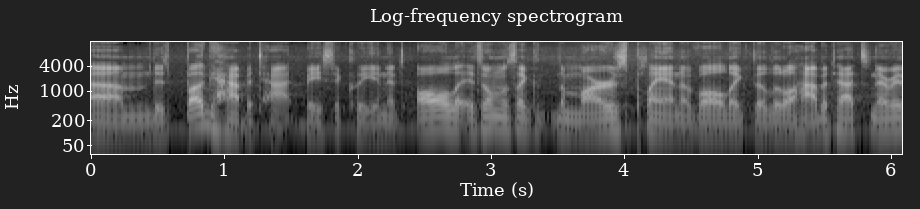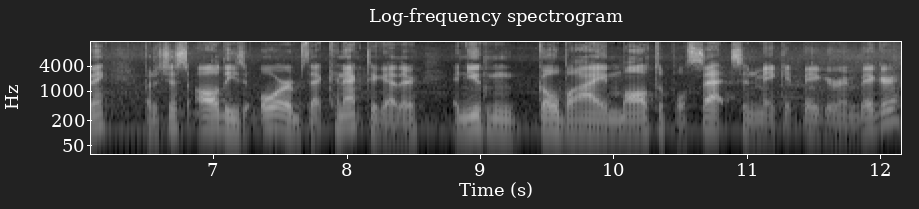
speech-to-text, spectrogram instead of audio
um, this bug habitat basically, and it's all it's almost like the Mars plan of all like the little habitats and everything, but it's just all these orbs that connect together, and you can go buy multiple sets and make it bigger and bigger.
